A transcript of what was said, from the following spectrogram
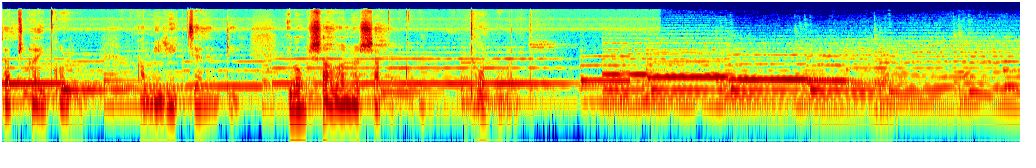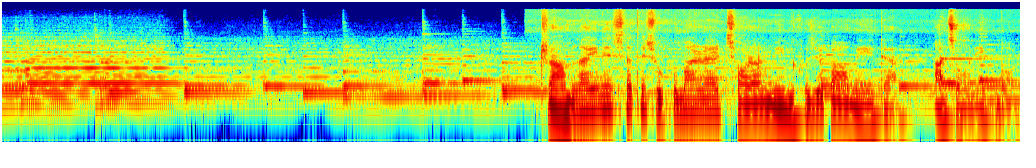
সাবস্ক্রাইব করুন আমি রিক চ্যানেলটি, এবং সামান্য সাপোর্ট ট্রাম লাইনের সাথে সুকুমার রায়ের ছড়ার মিল খুঁজে পাওয়া মেয়েটা আজ অনেক বড়।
